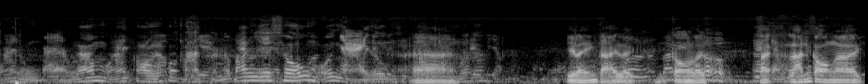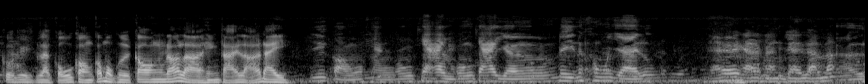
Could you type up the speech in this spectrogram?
ngoại đồng bèo lắm ngoại con nó có tật rồi nó bán vé số mỗi ngày luôn À. vậy là hiện tại là còn là là, là anh còn cô- là cụ còn có một người con đó là hiện tại là ở đây chứ còn một thằng con trai mà con trai giờ đi nó không có về luôn để là thằng trời làm á ừ.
